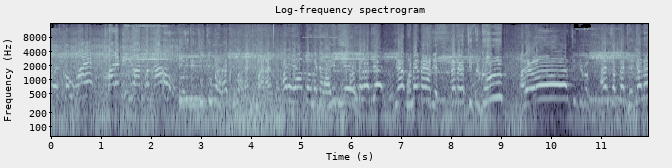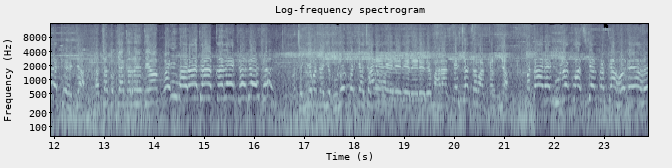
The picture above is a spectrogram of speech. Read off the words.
जो इसको हुआ है हमारे किसी और को ना हो। महाराज महाराज महाराज। अरे आप तो हमें डरा ही दिए। डरा दिए? ये हमें डरा दिए। चित्रगुप्त। अरे चित्रगुप्त। अरे सबका ठेका ले रखे हैं क्या? अच्छा तो क्या कर रहे थे आप? वही महाराज आपका लेखा अच्छा ये बताइए भूलोक पर क्या चल रहा है? रे रे रे रे रे महाराज कैसा सवाल कर दिया? बता रहे भूलोक वासी तो क्या हो गया है?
